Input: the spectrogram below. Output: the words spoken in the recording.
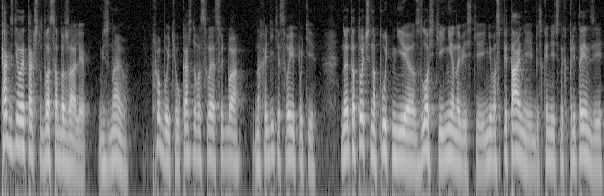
Как сделать так, чтобы вас обожали? Не знаю. Пробуйте, у каждого своя судьба находите свои пути. Но это точно путь не злости и ненависти, и не воспитания, и бесконечных претензий,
